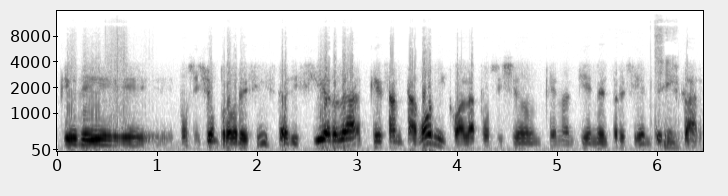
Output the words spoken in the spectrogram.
Que de posición progresista, de izquierda, que es antagónico a la posición que mantiene el presidente Vizcarra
